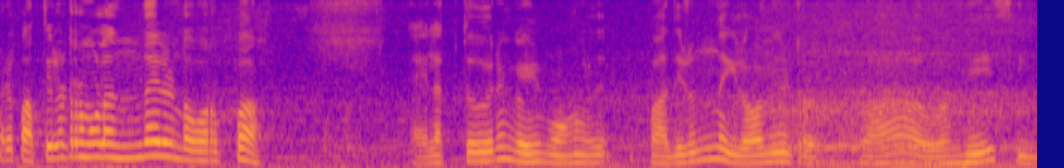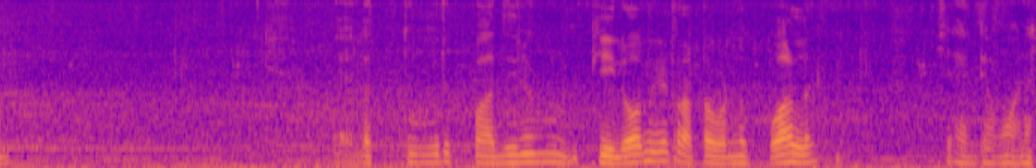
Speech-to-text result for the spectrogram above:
ഒരു പത്ത് കിലോമീറ്റർ മുകളിൽ എന്തായാലും ഉണ്ടോ? ഉറപ്പാ. എലത്തൂരും കഴിഞ്ഞ് പോകണത് പതിനൊന്ന് കിലോമീറ്റർ വാ അമേസിങ് എലത്തൂർ പതിനൊന്ന് കിലോമീറ്റർ ആട്ടോ ഇവിടുന്ന് പോകാനുള്ളത് എന്റെ മോനെ.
